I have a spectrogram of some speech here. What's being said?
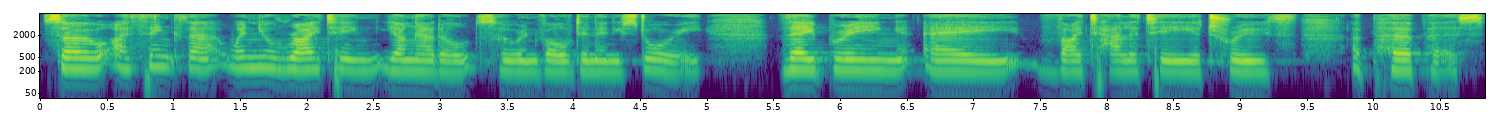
So I think that when you're writing young adults who are involved in any story, they bring a vitality, a truth, a purpose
